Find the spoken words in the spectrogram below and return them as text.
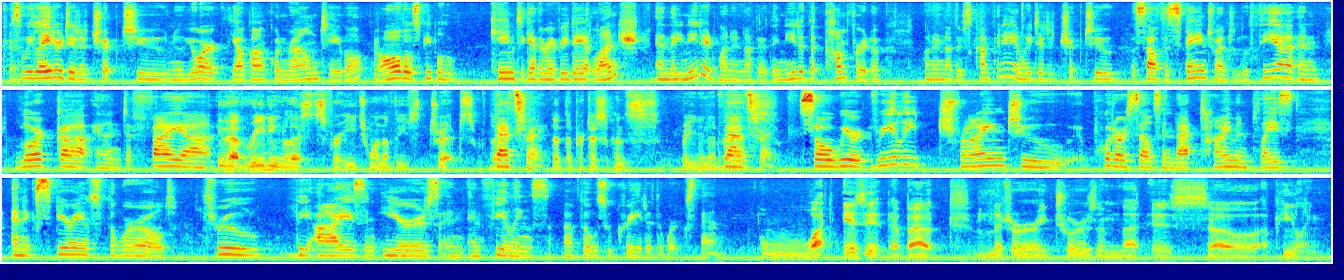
Okay. So we later did a trip to New York, the Algonquin Round Table, and all those people who came together every day at lunch, and they needed one another. They needed the comfort of one another's company, and we did a trip to the south of Spain, to Andalusia, and Lorca and De Falla. You have reading lists for each one of these trips. that- That's right. That the participants read in advance. That's right. So we're really trying to put ourselves in that time and place and experience the world through the eyes and ears and, and feelings of those who created the works then. What is it about literary tourism that is so appealing?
